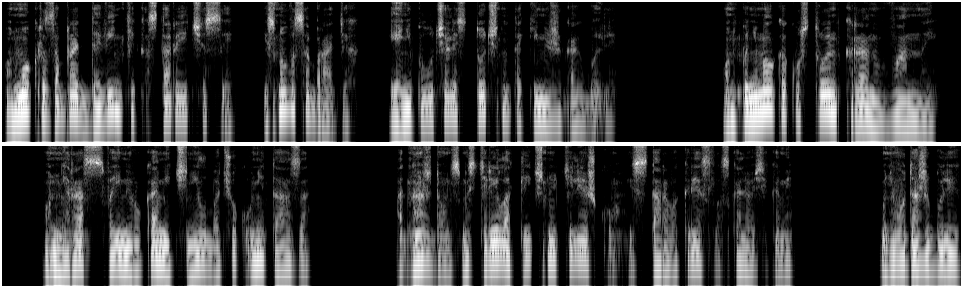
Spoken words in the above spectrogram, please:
Он мог разобрать до винтика старые часы и снова собрать их, и они получались точно такими же, как были. Он понимал, как устроен кран в ванной. Он не раз своими руками чинил бачок унитаза. Однажды он смастерил отличную тележку из старого кресла с колесиками. У него даже были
